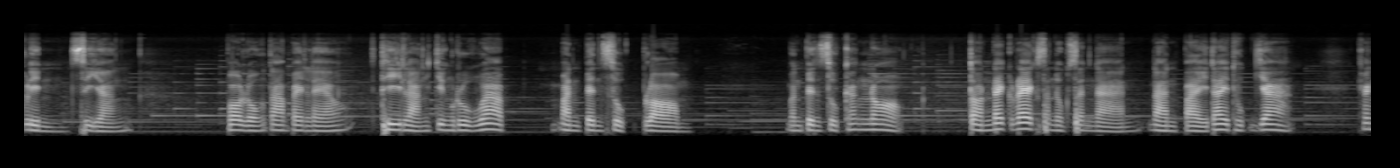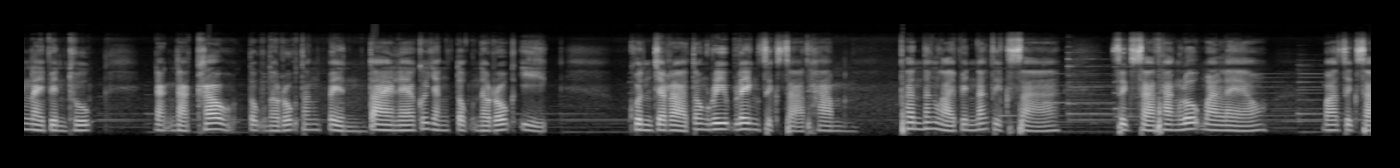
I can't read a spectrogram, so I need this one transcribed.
กลิ่น เสียง พอหลงตามไปแล้ว ทีหลังจึงรู้ว่ามันเป็นสุขปลอม มันเป็นสุขข้างนอก ตอนแรกๆสนุกสนานนานไปได้ทุกยาก ข้างในเป็นทุกข์หนักๆเข้าตกนรกทั้งเป็น ตายแล้วก็ยังตกนรกอีก คนจราต้องรีบเร่งศึกษาธรรม ท่านทั้งหลายเป็นนักศึกษา ศึกษาทางโลกมาแล้ว มาศึกษา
